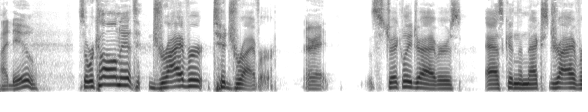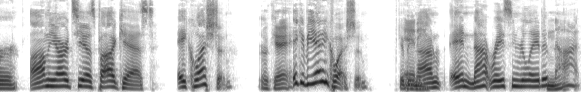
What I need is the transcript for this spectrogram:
I do. So we're calling it driver to driver. all right. Strictly drivers asking the next driver on the RTS podcast a question. Okay, It could be any question. It could be Any. non and not racing related. Not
